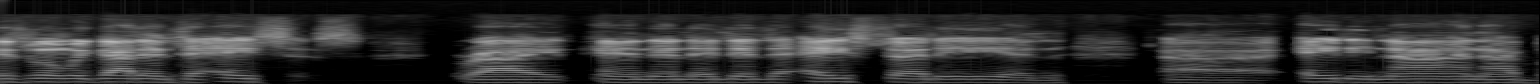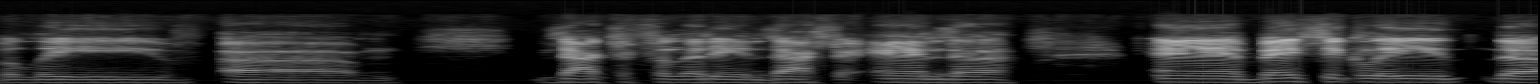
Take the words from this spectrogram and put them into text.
Is when we got into ACEs, right? And then they did the ACE study in uh, 89, I believe, um, Dr. Felitti and Dr. Anda. And basically, the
